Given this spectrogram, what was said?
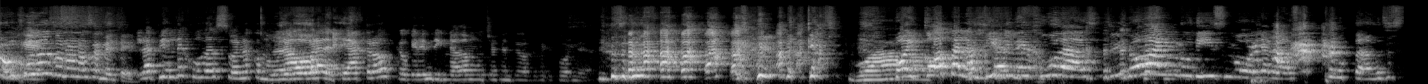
Con Judas uno no se mete. La piel de Judas suena como una obra de teatro que hubiera indignado a mucha gente de Baja California. Wow. ¡Boicota la piel de Judas! ¡No al nudismo y a las putas!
